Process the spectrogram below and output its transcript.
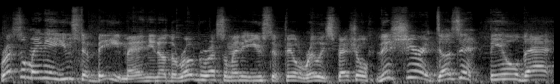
WrestleMania used to be, man. You know, the road to WrestleMania used to feel really special. This year, it doesn't feel that,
